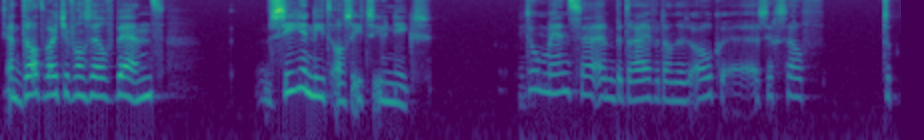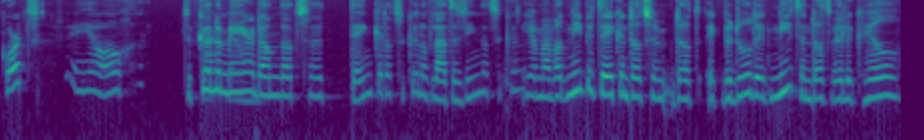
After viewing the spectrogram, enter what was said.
En dat wat je vanzelf bent, zie je niet als iets unieks. Doen mensen en bedrijven dan dus ook eh, zichzelf tekort in je ogen? Ze kunnen meer dan dat ze denken dat ze kunnen of laten zien dat ze kunnen? Ja, maar wat niet betekent dat ze dat. Ik bedoel dit niet, en dat wil ik heel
